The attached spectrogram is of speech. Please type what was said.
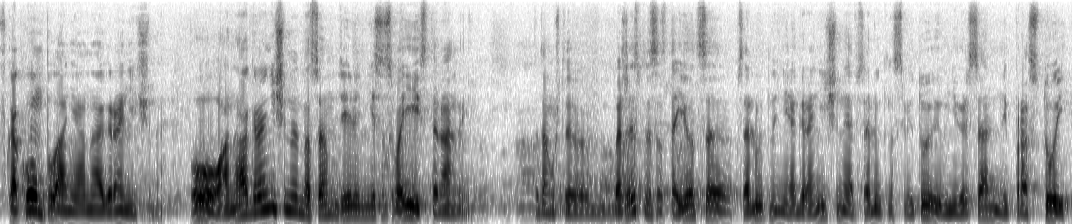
В каком плане она ограничена? О, она ограничена на самом деле не со своей стороны, Потому что божественность остается абсолютно неограниченной, абсолютно святой, универсальной, простой,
